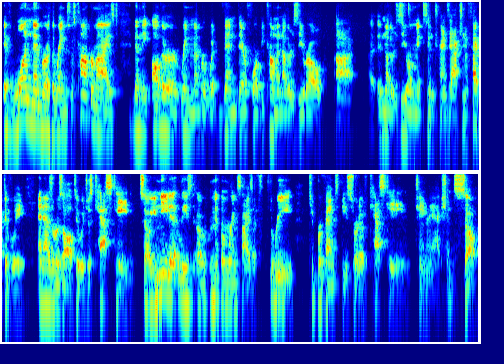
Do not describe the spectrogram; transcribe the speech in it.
if one member of the rings was compromised, then the other ring member would then therefore become another zero, uh, another zero mix-in transaction effectively. And as a result, it would just cascade. So you need at least a minimum ring size of three to prevent these sort of cascading chain reactions. So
